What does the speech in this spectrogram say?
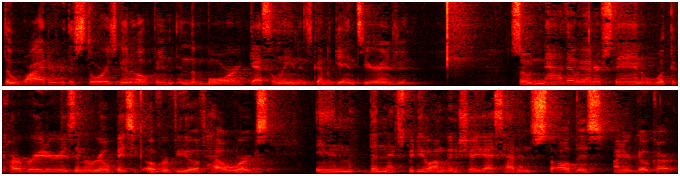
the wider this door is going to open and the more gasoline is going to get into your engine. So now that we understand what the carburetor is and a real basic overview of how it works, in the next video I'm going to show you guys how to install this on your go-kart.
